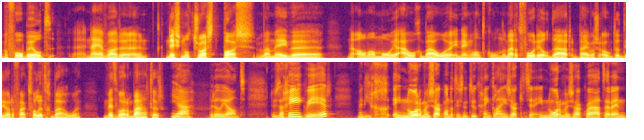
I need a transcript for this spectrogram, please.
bijvoorbeeld, eh, nou ja, we hadden een National Trust Pass, waarmee we naar allemaal mooie oude gebouwen in Engeland konden. Maar het voordeel daarbij was ook dat die hadden vaak toiletgebouwen met warm water. Ja, briljant. Dus daar ging ik weer met die enorme zak, want het is natuurlijk geen klein zakje, het is een enorme zak water. En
